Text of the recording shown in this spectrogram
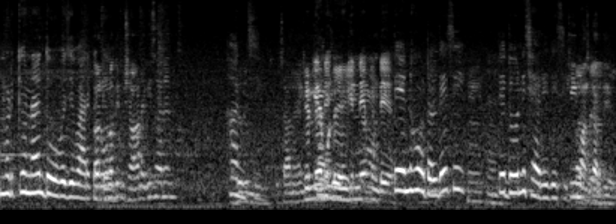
ਮੁੜ ਕੇ ਉਹਨਾਂ ਨੇ 2 ਵਜੇ ਵਾਰ ਕੱਢਿਆ ਦੀ ਪਛਾਣ ਹੈਗੀ ਸਾਰਿਆਂ ਦੀ? ਹਾਂਜੀ। ਕਿੰਨੇ ਮੁੰਡੇ? ਕਿੰਨੇ ਮੁੰਡੇ ਆ? ਤਿੰਨ ਹੋਟਲ ਦੇ ਸੀ ਤੇ ਦੋ ਨਸ਼ਹਿਰੇ ਦੇ ਸੀ। ਕੀ ਮੰਗ ਕਰਦੇ ਹੋ?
